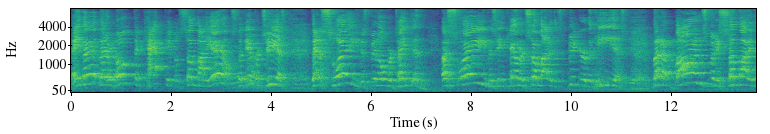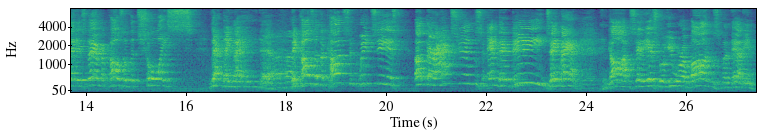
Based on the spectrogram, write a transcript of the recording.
Amen. They're both the captive of somebody else. The difference is that a slave has been overtaken. A slave has encountered somebody that's bigger than he is. But a bondsman is somebody that is there because of the choice that they made. Uh-huh. Because of the consequences of their actions and their deeds. Amen. And God said, Israel, you were a bondsman down in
